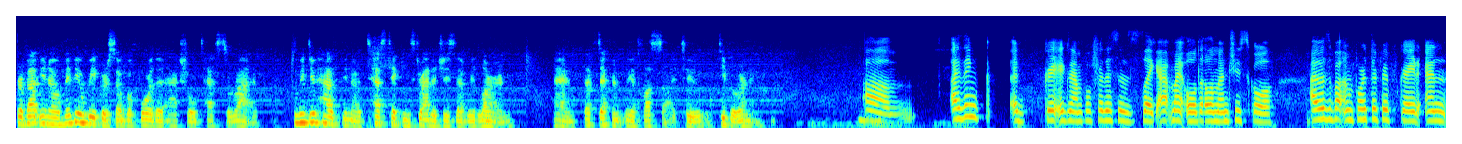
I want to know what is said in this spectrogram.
for about, you know, maybe a week or so before the actual tests arrive. So we do have, you know, test-taking strategies that we learn, and that's definitely a plus side to deeper learning. Um, I think a great example for this is like at my old elementary school. I was about in fourth or fifth grade, and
